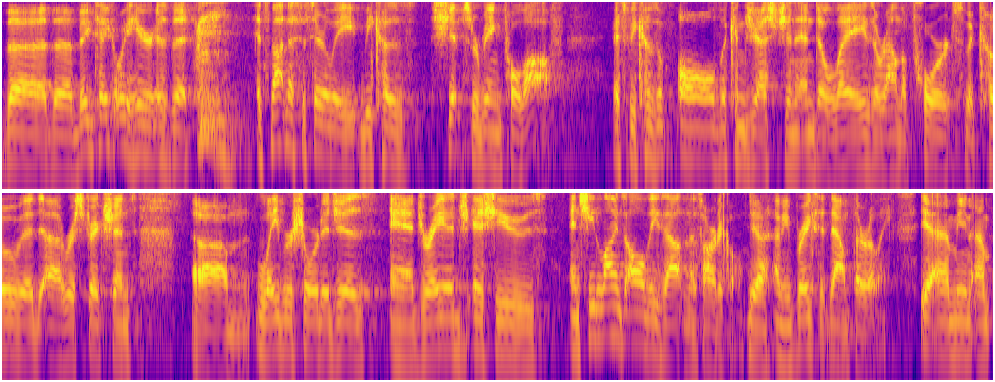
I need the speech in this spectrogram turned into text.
the, the big takeaway here is that it's not necessarily because ships are being pulled off. It's because of all the congestion and delays around the ports, the COVID uh, restrictions, um, labor shortages, and drayage issues. And she lines all these out in this article. Yeah. I mean, breaks it down thoroughly. Yeah, I mean, um,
